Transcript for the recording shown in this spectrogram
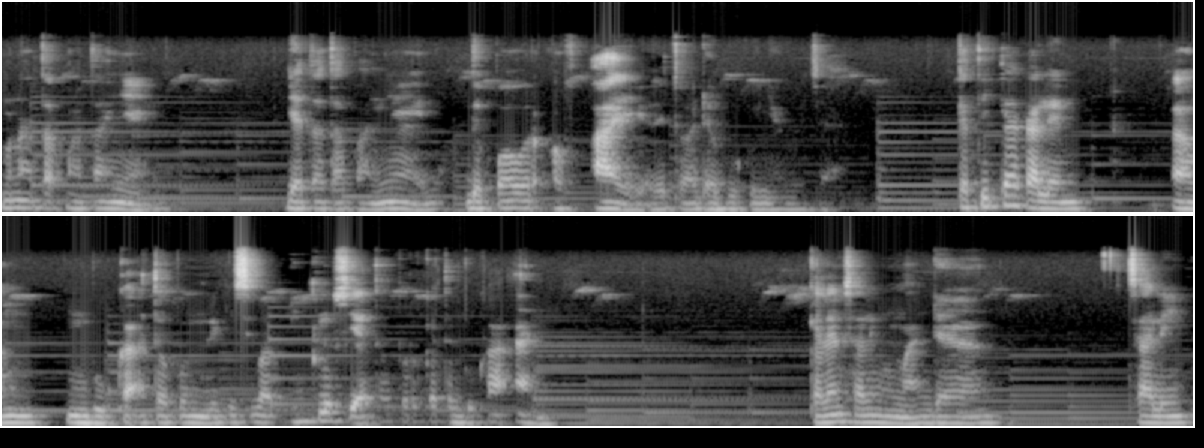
menatap matanya lihat tatapannya itu The Power of I itu ada bukunya baca. Ketika kalian um, membuka ataupun memiliki sifat inklusi atau keterbukaan kalian saling memandang saling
